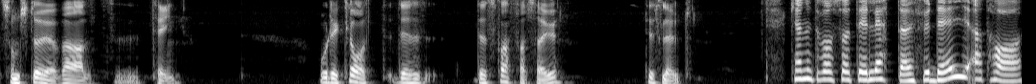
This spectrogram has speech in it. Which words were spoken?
som står över allting. Och det är klart, det, det straffar sig ju till slut. Kan det inte vara så att det är lättare för dig att ha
